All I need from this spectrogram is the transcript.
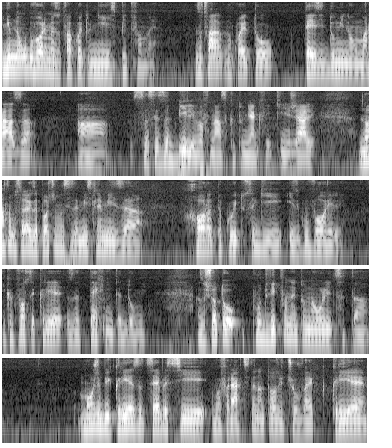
ние много говорим за това, което ние изпитваме. За това, на което тези думи на омраза а, са се забили в нас като някакви кинжали. Но аз напоследък започвам да се замислям и за хората, които са ги изговорили и какво се крие за техните думи. Защото подвикването на улицата може би крие зад себе си в реакцията на този човек, крие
